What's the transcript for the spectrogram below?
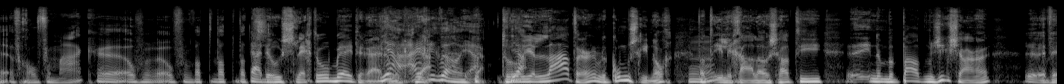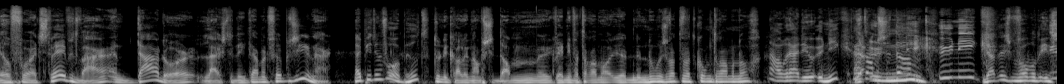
eh, vooral vermaak eh, over, over wat, wat, wat... Ja, de hoe slechter, hoe beter eigenlijk. Ja, eigenlijk wel, ja. Terwijl Ja. Mhm. je later, dat komt misschien nog, wat illegalo's had die eh, in een bepaald muziekgenre eh, even heel vooruitstrevend waren. En daardoor luisterde ik daar met veel plezier naar. Heb je een voorbeeld? Toen ik al in Amsterdam, eh, ik weet niet wat er allemaal, eh, noem eens wat, wat komt er allemaal nog? Nou, Radio Uniek uit Ja, Amsterdam. Uniek. Uniek. Dat is bijvoorbeeld iets,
